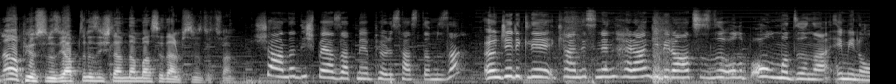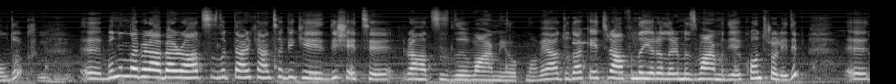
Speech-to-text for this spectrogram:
Ne yapıyorsunuz? Yaptığınız işlemden bahseder misiniz lütfen? Şu anda diş beyazlatma yapıyoruz hastamıza. Öncelikle kendisinin herhangi bir rahatsızlığı olup olmadığına emin olduk. Ee, Bununla beraber rahatsızlık derken tabii ki diş eti rahatsızlığı var mı yok mu veya dudak etrafında yaralarımız var mı diye kontrol edip e,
